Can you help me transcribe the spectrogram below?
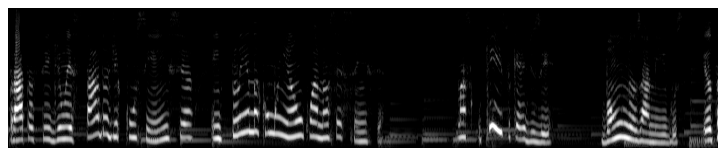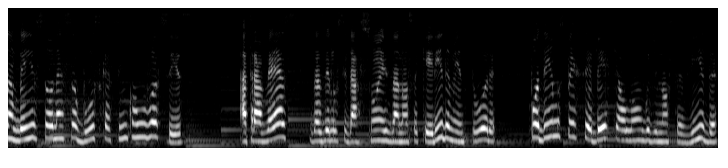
Trata-se de um estado de consciência em plena comunhão com a nossa essência. Mas o que isso quer dizer? Bom, meus amigos, eu também estou nessa busca assim como vocês. Através das elucidações da nossa querida mentora, podemos perceber que ao longo de nossa vida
